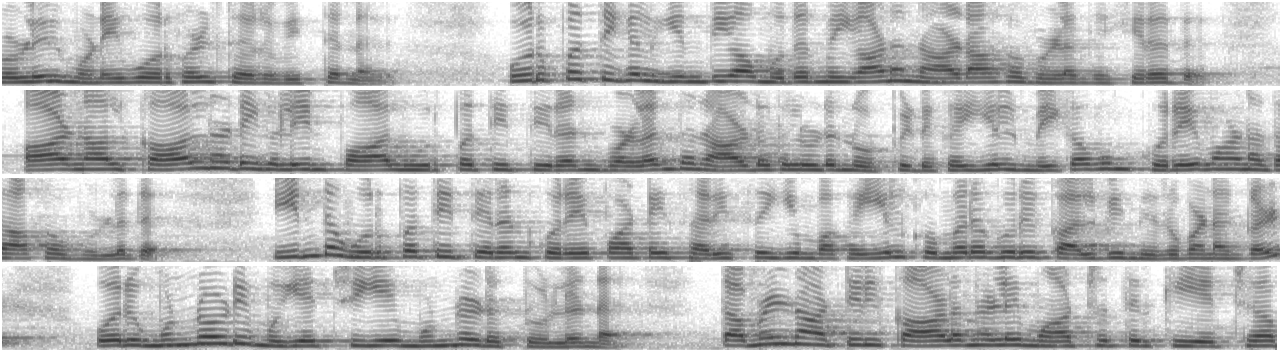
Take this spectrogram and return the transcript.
தொழில் முனைவோர்கள் தெரிவித்தனர். உற்பத்தியில் இந்தியா முதன்மையான நாடாக விளங்குகிறது. ஆனால் கால்நடைகளின் பால் உற்பத்தி திறன் வளர்ந்த நாடுகளுடன் ஒப்பிடுகையில் மிகவும் குறைவானதாக உள்ளது. இந்த உற்பத்தி திறன் குறைபாட்டை சரி செய்யும் வகையில் குமரகுரு கல்வி நிறுவனங்கள் ஒரு முன்னோடி முயற்சியை முன்னெடுத்துள்ளன. தமிழ்நாட்டில் காலநிலை மாற்றத்திற்கு ஏற்ற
